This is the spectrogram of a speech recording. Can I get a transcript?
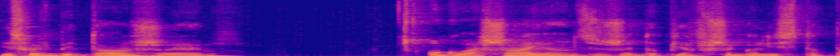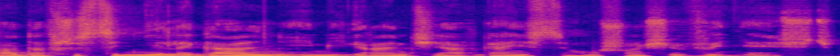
jest choćby to, że ogłaszając, że do 1 listopada wszyscy nielegalni imigranci afgańscy muszą się wynieść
